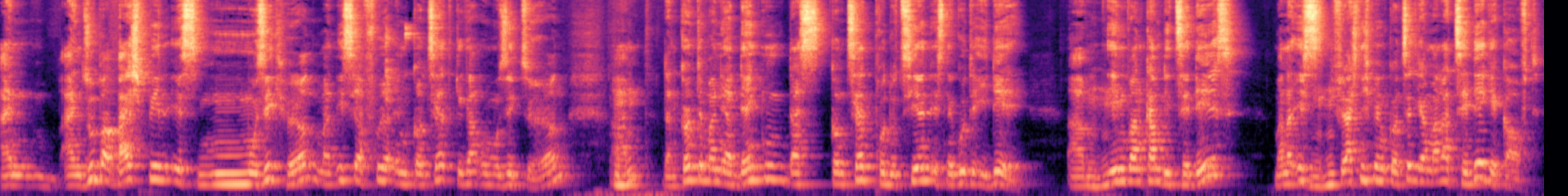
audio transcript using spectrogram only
Ein, ein super Beispiel ist Musik hören. Man ist ja früher im Konzert gegangen, um Musik zu hören. Mhm. Ähm, dann könnte man ja denken, das Konzert produzieren ist eine gute Idee. Ähm, mhm. Irgendwann kamen die CDs. Man ist mhm. vielleicht nicht mehr im Konzert gegangen, man hat CD gekauft.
